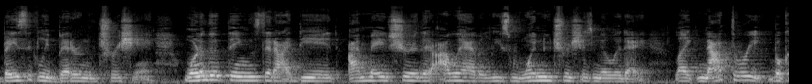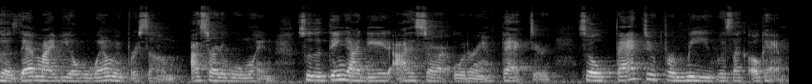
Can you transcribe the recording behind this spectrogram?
basically better nutrition. One of the things that I did, I made sure that I would have at least one nutritious meal a day. Like not three, because that might be overwhelming for some. I started with one. So the thing I did, I started ordering Factor. So Factor for me was like, okay,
